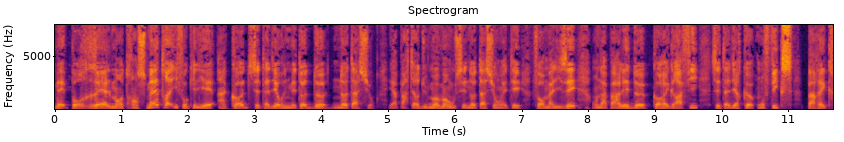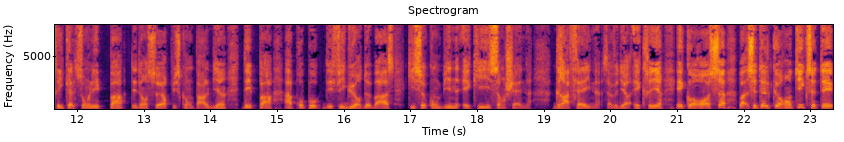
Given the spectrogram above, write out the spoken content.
mais pour réellement transmettre, il faut qu'il y ait un code, c'est-à-dire une méthode de notation. Et à partir du moment où ces notations ont été formalisées, on a parlé de chorégraphie, c'est-à-dire qu'on fixe par écrit quels sont les pas des danseurs, puisqu'on parle bien des pas à propos des figures de base qui se combinent et qui s'enchaînent. Graphein, ça veut dire écrire, et Choros, bah, c'était le chœur antique, c'était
